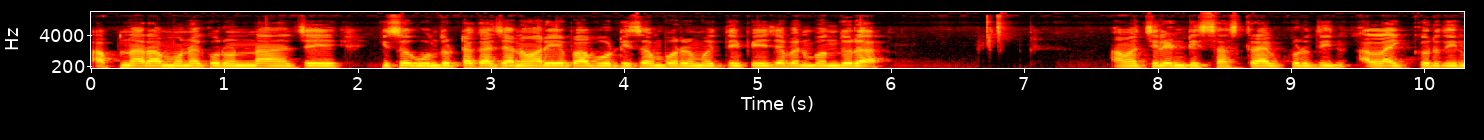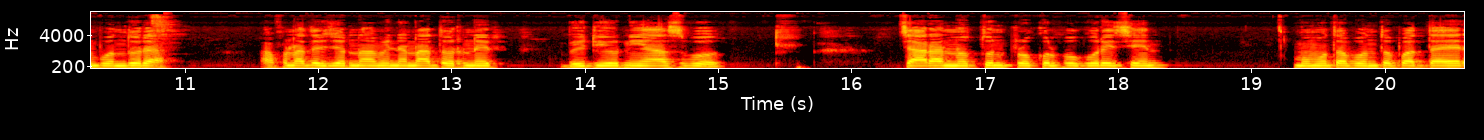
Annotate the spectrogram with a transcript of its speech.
আপনারা মনে করুন না যে কৃষক বন্ধুর টাকা জানুয়ারি পাবো ডিসেম্বরের মধ্যে পেয়ে যাবেন বন্ধুরা। আমার চ্যানেলটি সাবস্ক্রাইব করে দিন আর লাইক করে দিন বন্ধুরা। আপনাদের জন্য আমি নানা ধরনের ভিডিও নিয়ে আসব। যারা নতুন প্রকল্প করেছেন, মমতা বন্দ্যোপাধ্যায়ের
